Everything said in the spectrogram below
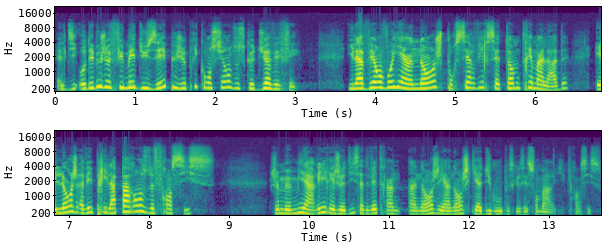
elle dit Au début, je fus médusée, puis je pris conscience de ce que Dieu avait fait. Il avait envoyé un ange pour servir cet homme très malade, et l'ange avait pris l'apparence de Francis. Je me mis à rire et je dis ça devait être un, ange et un ange qui a du goût, parce que c'est son mari, Francis.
